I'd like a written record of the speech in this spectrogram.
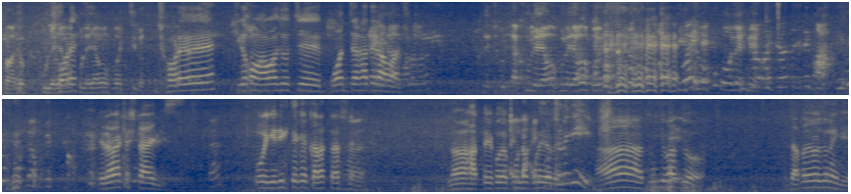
ঝড়ে ফুলে যাব ঝড়ে- ফুলে যাব করছিল ঝড়ে কীরকম আওয়াজ হচ্ছে বজ জাগাতের আওয়াজ। চুলটা খুলে যাব খুলে যাব এটাও একটা স্টাইলিশ। ও এদিক থেকে কালারটা আসছে না। না হাত থেকে কোথায় কোনটা পড়ে যাবে? নাকি? হ্যাঁ তুমি কি ভাবছ? যাতায়াত হয়েছে নাকি?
